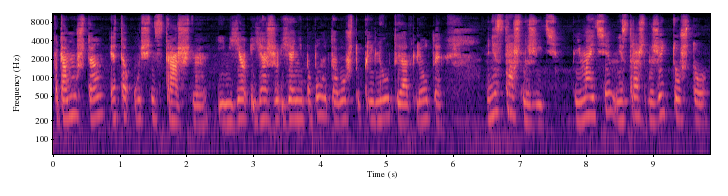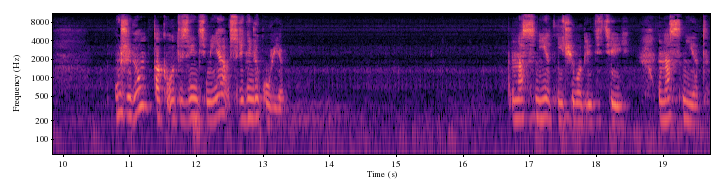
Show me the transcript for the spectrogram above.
Потому что это очень страшно. И я, я, же, я не по поводу того, что прилеты, отлеты. Мне страшно жить. Понимаете? Мне страшно жить то, что мы живем, как, вот извините меня, в средневековье. У нас нет ничего для детей. У нас нет.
